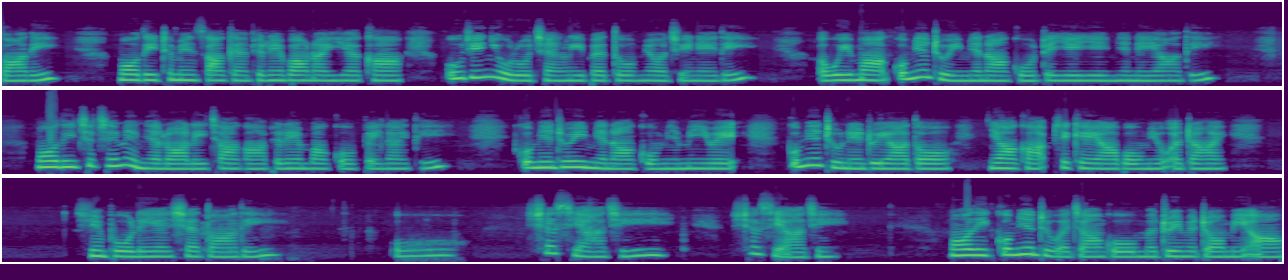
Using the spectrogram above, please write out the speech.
သွားသည် မော်သည်ထမင်းစားကန်ပြတင်းပေါင်း၌ရက်ခါဦးကြီးညိုတို့ချန်လေးဘက်သို့မျှော်ကြည့်နေသည်အဝေးမှကိုမြင့်သူ၏မျက်နှာကိုတရေရေမြင်နေရသည်မော်သည်ချစ်ချင်းပင်မျက်လွှာလေးချကာပြတင်းပေါက်ကိုပိတ်လိုက်သည်ကိုမြင့်သူ၏မျက်နှာကိုမြင်မိ၍ကိုမြင့်သူနှင့်တွေ့ရသောညကဖြစ်ခဲ့ရပုံမျိုးအတိုင်းရင်ပိုလျက်ရှက်သွားသည်။အိုးရှက်စရာကြီးရှက်စရာကြီး မော်သည် ကိုမြင့်သူအကြောင်းကို မတွေမတောမိအောင်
